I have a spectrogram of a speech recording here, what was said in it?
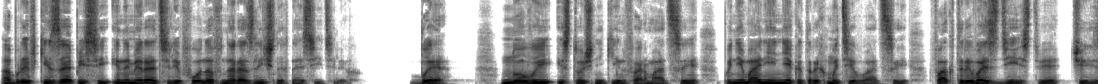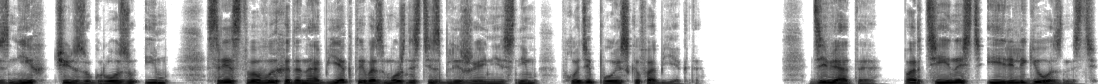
обрывки записей и номера телефонов на различных носителях. Б. Новые источники информации, понимание некоторых мотиваций, факторы воздействия, через них, через угрозу им, средства выхода на объект и возможности сближения с ним в ходе поисков объекта. Девятое партийность и религиозность,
